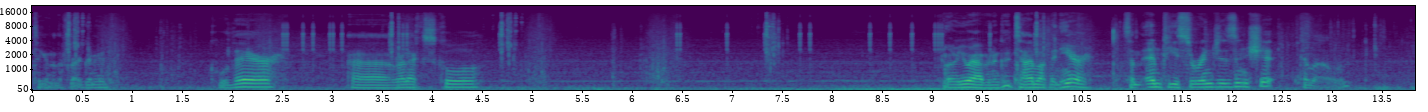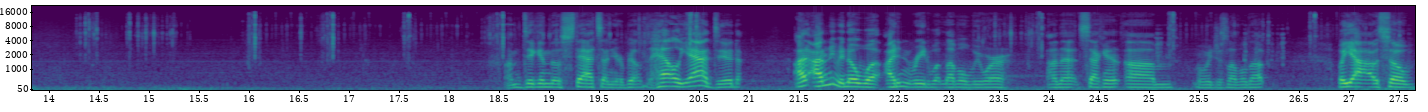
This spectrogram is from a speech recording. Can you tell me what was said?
Take another frag grenade. Cool there. Uh, MedX, cool. Oh, you were having a good time up in here. Some empty syringes and shit. Come on. I'm digging those stats on your build. Hell yeah, dude. I, I don't even know what... I didn't read what level we were on that second um, when we just leveled up. But yeah, so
